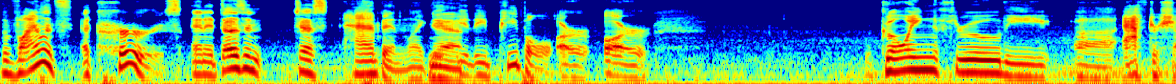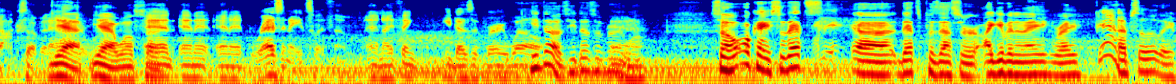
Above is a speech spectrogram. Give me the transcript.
the violence occurs and it doesn't just happen. Like the, Yeah. the, the people are are going through the uh, aftershocks of it. yeah afterward. yeah well said And and it and it resonates with them, and I think he does it very well. He does. He does it very Yeah. well. So okay, so that's uh, that's Possessor. I give it an A, Ray. Yeah, absolutely.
